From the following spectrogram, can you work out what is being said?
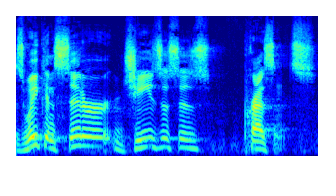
As we consider Jesus' presence,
